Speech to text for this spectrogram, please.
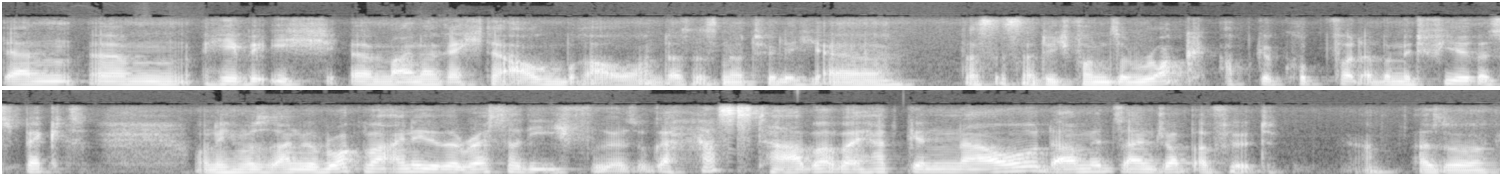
dann ähm, hebe ich äh, meine rechte Augenbraue und das ist natürlich, äh, das ist natürlich von The Rock abgekupfert, aber mit viel Respekt. Und ich muss sagen, The Rock war einer dieser Wrestler, die ich früher so gehasst habe, aber er hat genau damit seinen Job erfüllt. Ja, also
